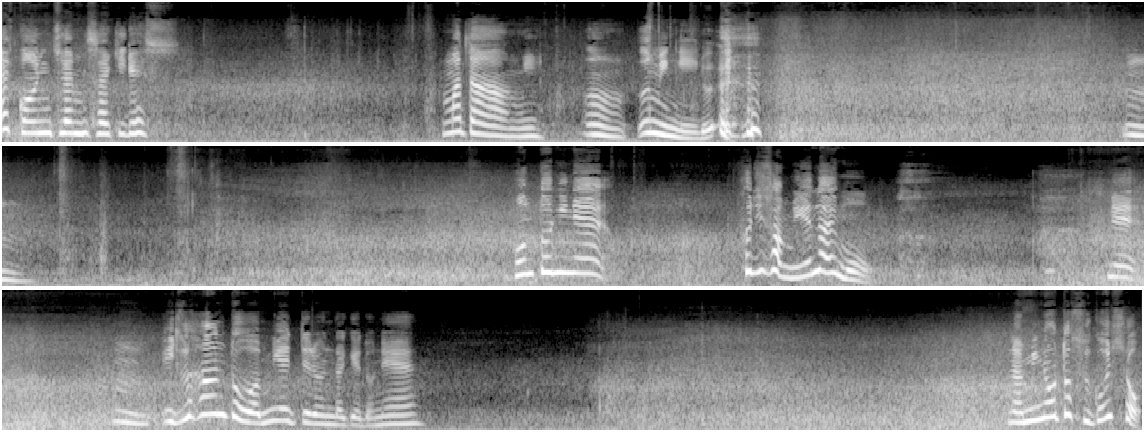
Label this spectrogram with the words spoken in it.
はい、こんにちは、みさきです。まだ、み、うん、海にいる。うん。本当にね、富士山見えないもん。ね、うん、伊豆半島は見えてるんだけどね。波の音すごいっしょ。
